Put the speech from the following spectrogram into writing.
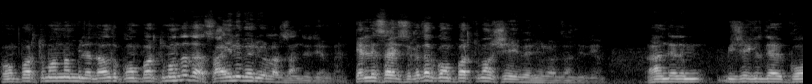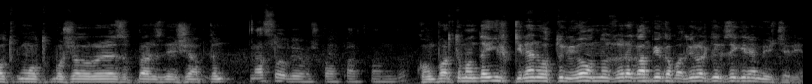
Kompartımandan bile daldı. Kompartımanda da sayılı veriyorlar zannediyorum ben. Kelle sayısı kadar kompartıman şeyi veriyorlar zannediyorum. Ben dedim bir şekilde koltuk moltuk boşalır oraya zıplarız diye şey yaptım. Nasıl oluyormuş kompartmanda? Kompartımanda ilk giren oturuyor. Ondan sonra kapıyı kapatıyorlar. Kimse giremiyor içeriye.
